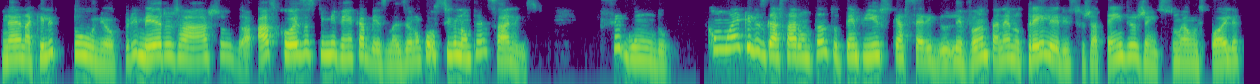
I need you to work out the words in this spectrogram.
né? Naquele túnel. Primeiro, já acho as coisas que me vêm à cabeça, mas eu não consigo não pensar nisso. Segundo, como é que eles gastaram tanto tempo, e isso que a série levanta, né? No trailer isso já tem, viu, gente? Isso não é um spoiler.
